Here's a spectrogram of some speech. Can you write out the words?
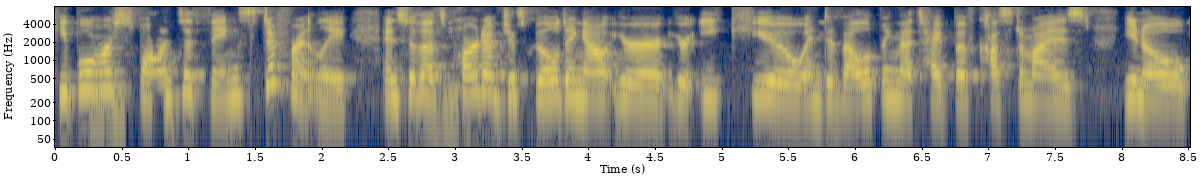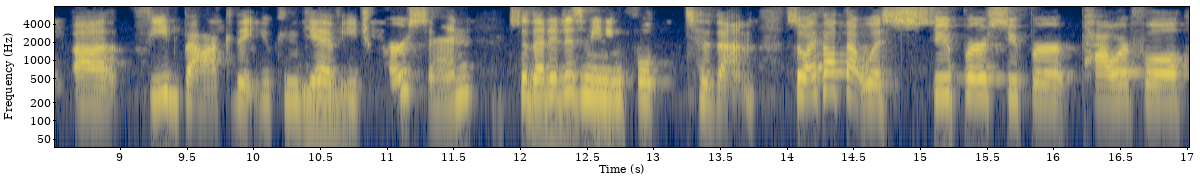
people mm-hmm. respond to things differently and so that's mm-hmm. part of just building out your your eq and developing that type of customized you know uh, feedback that you can give mm-hmm. each person so that it is mm-hmm. meaningful to them so i thought that was super super powerful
